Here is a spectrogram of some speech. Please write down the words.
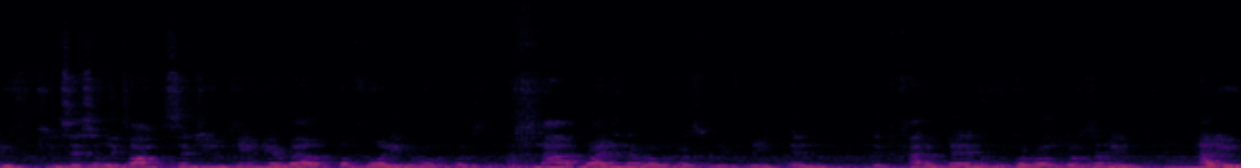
You've consistently talked since you came here about avoiding the roller coaster, not riding that roller coaster week to week, and it's kind of been a roller coaster. I mean, how do you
